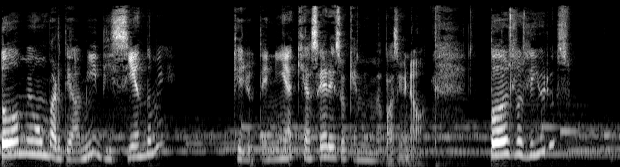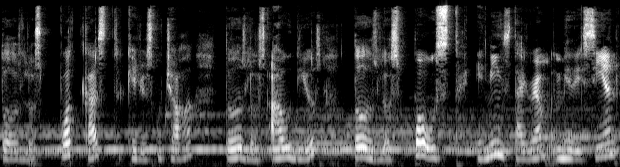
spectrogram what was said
todo me bombardeaba a mí diciéndome que yo tenía que hacer eso que a mí me apasionaba. Todos los libros todos los podcasts que yo escuchaba, todos los audios, todos los posts en Instagram me decían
